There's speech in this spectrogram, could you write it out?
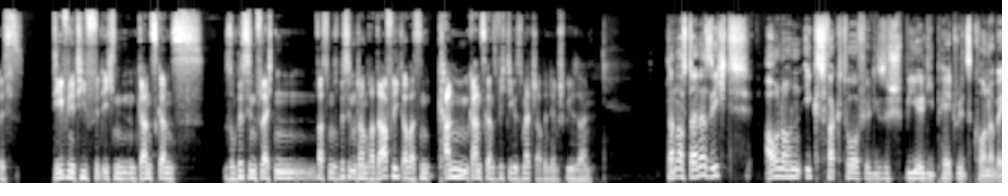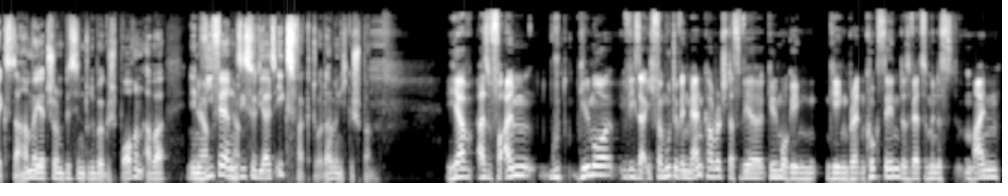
ist definitiv, finde ich, ein ganz, ganz, so ein bisschen vielleicht ein, was so ein bisschen unterm Radar fliegt, aber es kann ein ganz, ganz wichtiges Matchup in dem Spiel sein. Dann aus deiner Sicht auch noch ein X-Faktor für dieses Spiel, die Patriots Cornerbacks. Da haben wir jetzt schon ein bisschen drüber gesprochen, aber inwiefern ja, ja. siehst du die als X-Faktor? Da bin ich gespannt. Ja, also vor allem, gut, Gilmore, wie gesagt, ich vermute, wenn Man-Coverage, dass wir Gilmore gegen, gegen Brandon Cook sehen. Das wäre zumindest mein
